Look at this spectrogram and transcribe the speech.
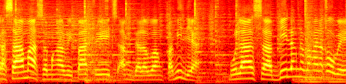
Kasama sa mga repatriates ang dalawang pamilya. Mula sa bilang ng mga nakauwi,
